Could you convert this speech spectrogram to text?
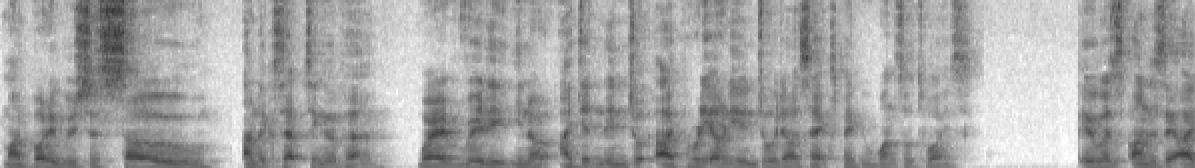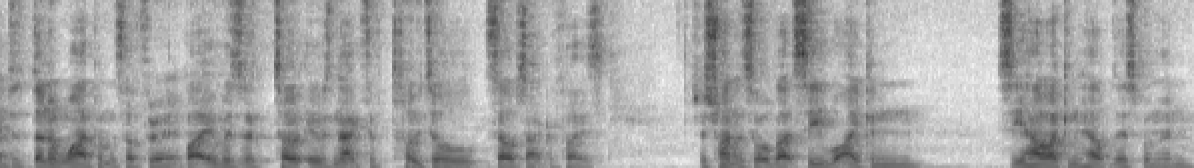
My body was just so unaccepting of her, where it really, you know, I didn't enjoy, I probably only enjoyed our sex maybe once or twice. It was honestly, I just don't know why I put myself through it, but it was a to- it was an act of total self-sacrifice. Just trying to sort of like see what I can, see how I can help this woman,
